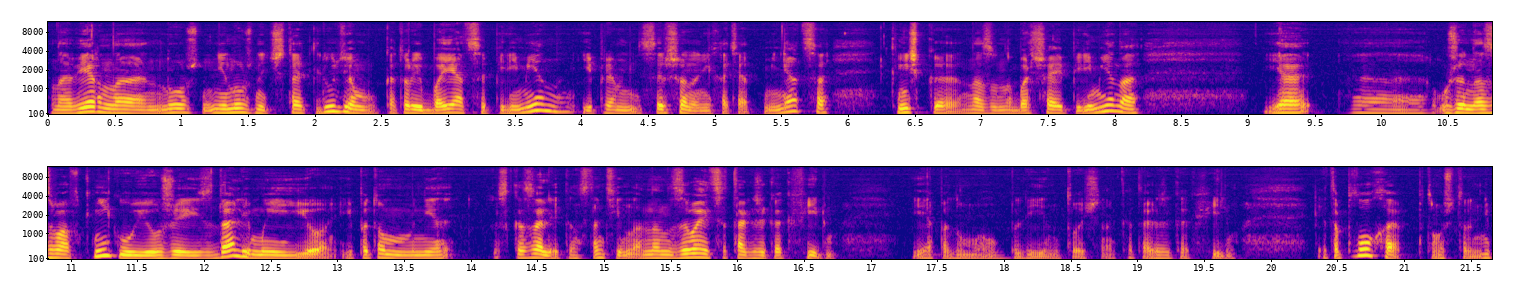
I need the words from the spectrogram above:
наверное, не нужно читать людям, которые боятся перемен и прям совершенно не хотят меняться. Книжка названа «Большая перемена». Я э, уже назвав книгу, и уже издали мы ее, и потом мне сказали, Константин, она называется так же, как фильм. И я подумал, блин, точно, так же, как фильм. Это плохо, потому что не,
